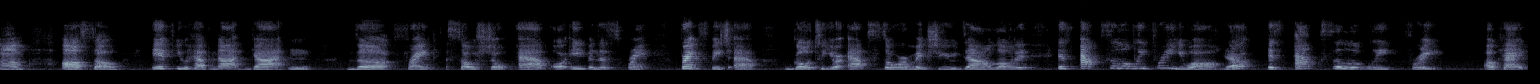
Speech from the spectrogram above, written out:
Um, also, if you have not gotten the Frank Social app or even the Frank Frank Speech app, go to your app store. Make sure you download it. It's absolutely free, you all. Yep. It's absolutely free. Okay?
